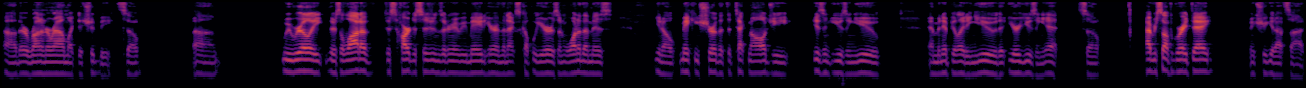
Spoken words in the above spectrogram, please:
Uh, they're running around like they should be. So, um, we really there's a lot of just hard decisions that are going to be made here in the next couple years, and one of them is, you know, making sure that the technology isn't using you and manipulating you that you're using it. So have yourself a great day. Make sure you get outside.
